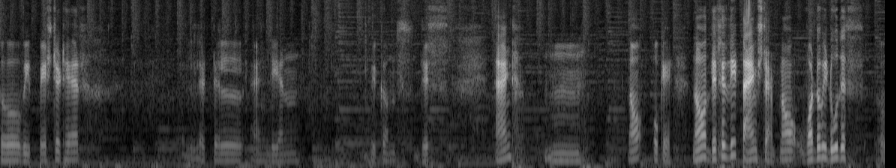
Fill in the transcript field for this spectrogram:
so we paste it here. Little endian becomes this. And mm, now okay. Now this is the timestamp. Now what do we do this uh,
